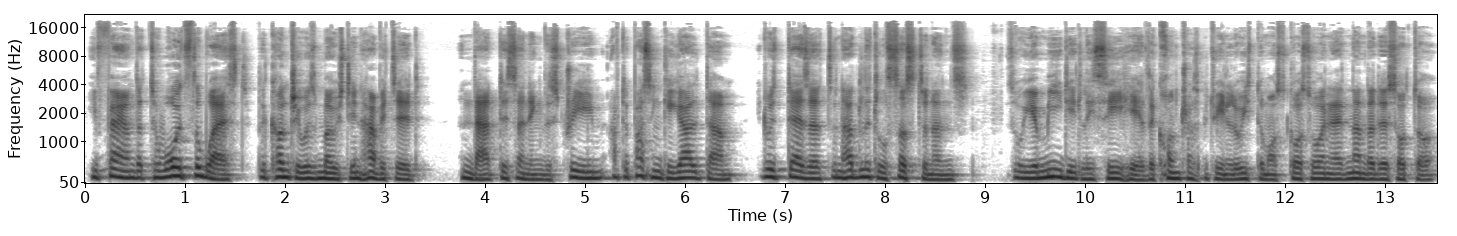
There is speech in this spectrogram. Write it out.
he found that towards the west the country was most inhabited, and that descending the stream, after passing Quigalta, it was desert and had little sustenance. So we immediately see here the contrast between Luis de Moscoso and Hernando de Soto,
